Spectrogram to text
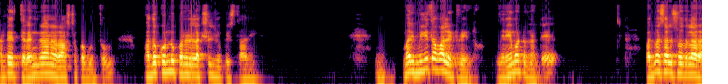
అంటే తెలంగాణ రాష్ట్ర ప్రభుత్వం పదకొండు పన్నెండు లక్షలు చూపిస్తుంది. మరి మిగతా వాళ్ళు ఎటు వేయరు నేనేమంటున్నంటే పద్మశాలి సోదరులారా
